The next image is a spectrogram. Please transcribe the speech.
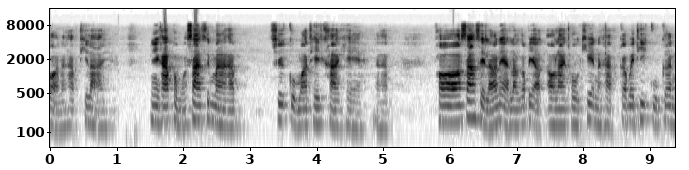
ก่อนนะครับที่ไลน์นี่ครับผมก็สร้างขึ้นมาครับ ชื่อกลุ่มว่าเทสคาแคร์นะครับ พอสร้างเสร็จแล้วเนี่ยเราก็ไปเอาเอาลายโทเค็นนะครับ ก็ไปที่ Google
